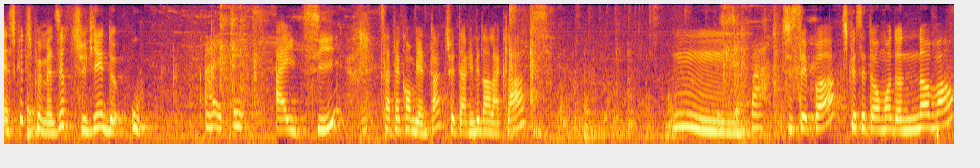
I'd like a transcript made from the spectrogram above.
est-ce que tu peux me dire, tu viens de où? Haïti. Haïti. Ça fait combien de temps que tu es arrivé dans la classe? Hmm. Je sais pas. Tu sais pas? Est-ce que c'était au mois de novembre?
